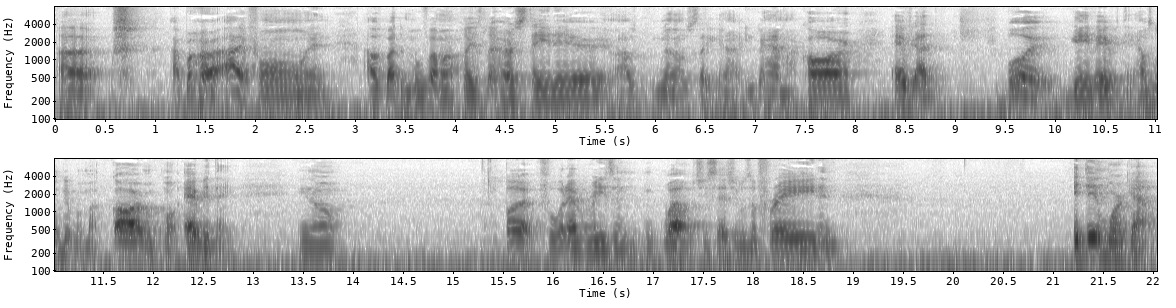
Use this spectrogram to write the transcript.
Uh, I bought her an iPhone, and I was about to move out my place, let her stay there. And I was, you know, I was like, yeah, you can have my car. Every I, boy gave everything. I was gonna give her my car, everything, you know. But for whatever reason, well, she said she was afraid, and it didn't work out.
